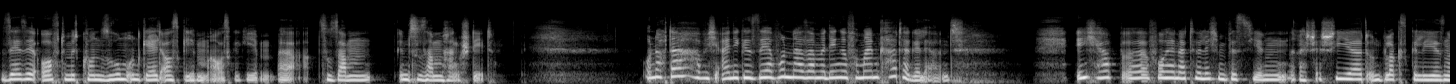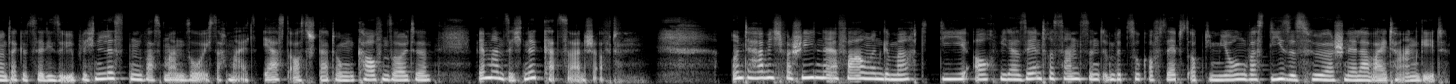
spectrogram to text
sehr, sehr oft mit Konsum und Geld ausgeben ausgegeben, äh, zusammen im Zusammenhang steht. Und auch da habe ich einige sehr wundersame Dinge von meinem Kater gelernt. Ich habe äh, vorher natürlich ein bisschen recherchiert und Blogs gelesen und da gibt es ja diese üblichen Listen, was man so, ich sag mal, als Erstausstattung kaufen sollte, wenn man sich eine Katze anschafft. Und da habe ich verschiedene Erfahrungen gemacht, die auch wieder sehr interessant sind in Bezug auf Selbstoptimierung, was dieses höher, schneller, weiter angeht.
